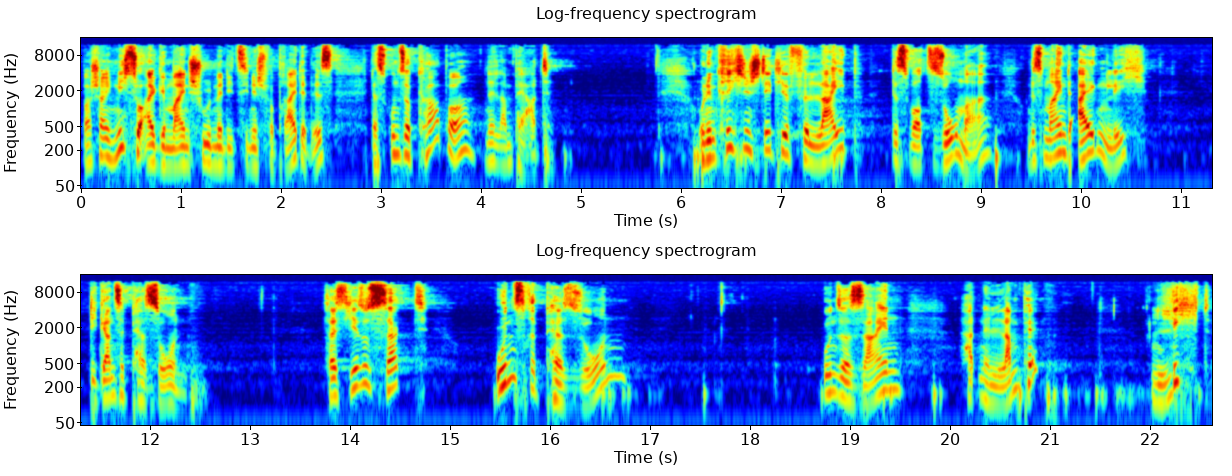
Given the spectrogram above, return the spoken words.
wahrscheinlich nicht so allgemein schulmedizinisch verbreitet ist, dass unser Körper eine Lampe hat. Und im Griechischen steht hier für Leib das Wort Soma und es meint eigentlich die ganze Person. Das heißt, Jesus sagt, unsere Person, unser Sein hat eine Lampe, ein Licht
